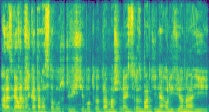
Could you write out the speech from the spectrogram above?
Ale zgadzam Dobra. się, Katana, z tobą, rzeczywiście, bo to ta maszyna jest coraz bardziej naoliwiona i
